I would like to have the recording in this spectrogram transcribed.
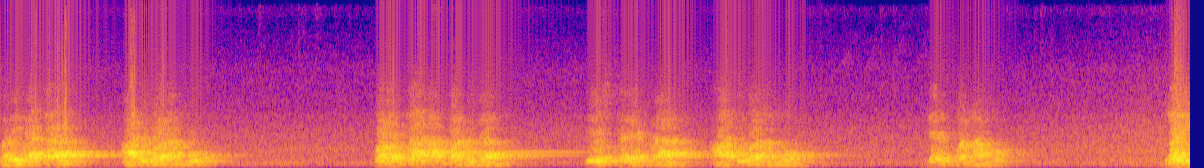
మరి గత ఆదివారము పునరుద్ధాన పండుగ ఈస్టర్ యొక్క ఆదివారము జరుపుకున్నాము. మరి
